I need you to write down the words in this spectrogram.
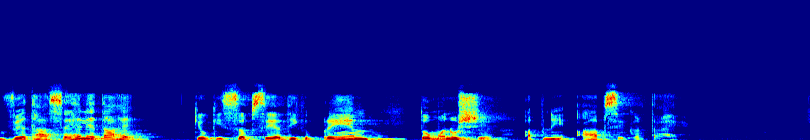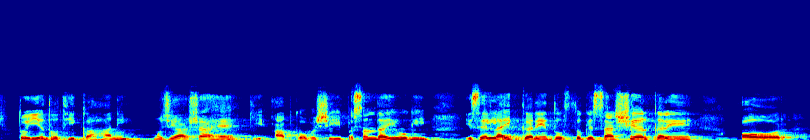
व्यथा सह लेता है। क्योंकि सबसे अधिक प्रेम तो मनुष्य अपने आप से करता है। तो ये तो थी कहानी। मुझे आशा है कि आपको अवश्य ही पसंद आई होगी। इसे लाइक करें, दोस्तों के साथ शेयर करें और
